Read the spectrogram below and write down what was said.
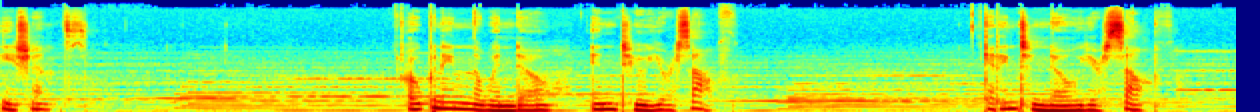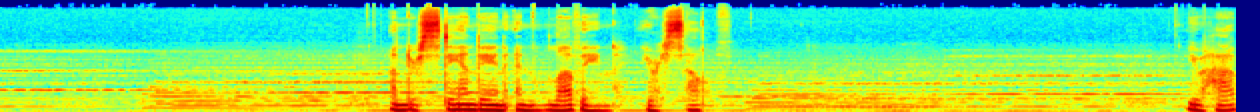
patience. Opening the window into yourself. Getting to know yourself. Understanding and loving yourself. You have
